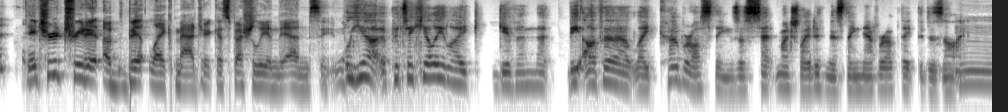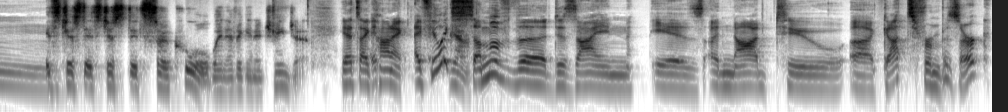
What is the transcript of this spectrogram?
they true treat it a bit like magic, especially in the end scene. Well, yeah, particularly like given that the other like Kerberos things are set much later than this, they never update the design. Mm. It's just, it's just, it's so cool. We're never going to change it. Yeah, it's iconic. I feel like Yeah. some of the design is a nod to uh, Guts from Berserk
